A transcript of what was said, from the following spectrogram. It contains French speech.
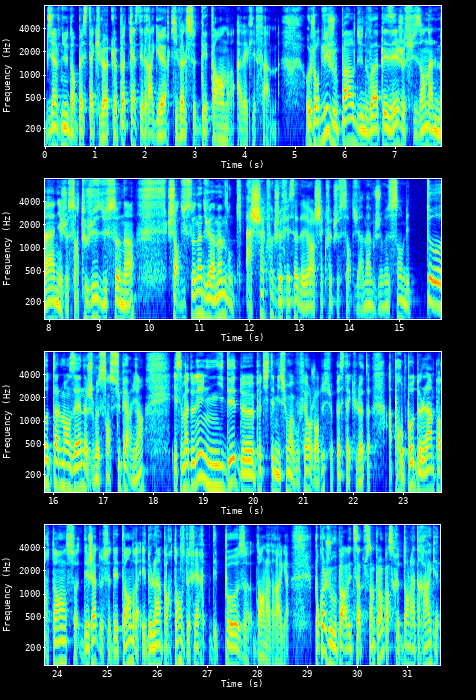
Bienvenue dans Besta Culotte, le podcast des dragueurs qui veulent se détendre avec les femmes. Aujourd'hui, je vous parle d'une voix apaisée. Je suis en Allemagne et je sors tout juste du sauna. Je sors du sauna du hammam, donc à chaque fois que je fais ça, d'ailleurs, à chaque fois que je sors du hammam, je me sens mais totalement zen, je me sens super bien. Et ça m'a donné une idée de petite émission à vous faire aujourd'hui sur Pasta Culotte à propos de l'importance déjà de se détendre et de l'importance de faire des pauses dans la drague. Pourquoi je vais vous parler de ça Tout simplement parce que dans la drague,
